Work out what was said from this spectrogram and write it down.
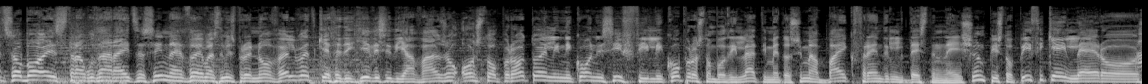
Pet Shop Boys, τραγουδάρα έτσι είναι. Εδώ είμαστε εμείς πρωινό Velvet και θετική είδηση διαβάζω ως το πρώτο ελληνικό νησί φιλικό προς τον ποδηλάτη με το σήμα Bike Friendly Destination πιστοποιήθηκε η Λέρος.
